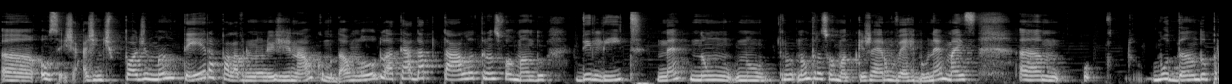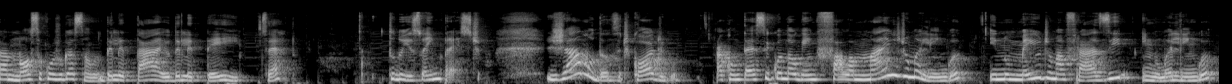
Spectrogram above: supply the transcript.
Uh, ou seja, a gente pode manter a palavra no original como download até adaptá-la transformando delete, né? Num, num, não transformando, porque já era um verbo, né? Mas um, mudando para nossa conjugação. Deletar, eu deletei, certo? Tudo isso é empréstimo. Já a mudança de código acontece quando alguém fala mais de uma língua e no meio de uma frase em uma língua,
